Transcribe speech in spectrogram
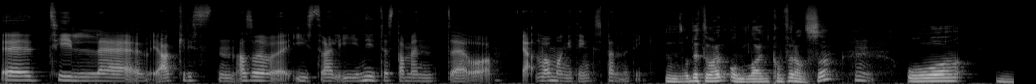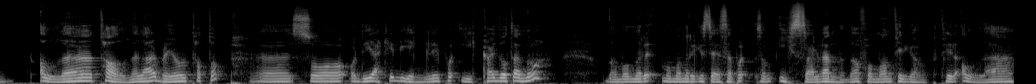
eh, til eh, ja, kristen Altså Israel i Nytestamentet og det var mange ting. Spennende ting. Mm, og dette var en online konferanse. Og alle talene der ble jo tatt opp. eh, Så, og de er tilgjengelige på ikai.no. Da må man, må man registrere seg på, som Israel-venn. Da får man tilgang til alle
